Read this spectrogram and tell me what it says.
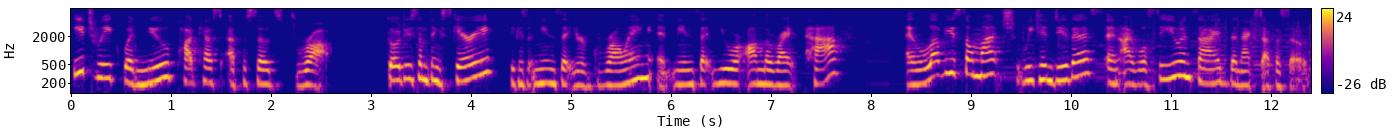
each week when new podcast episodes drop. Go do something scary because it means that you're growing, it means that you are on the right path. I love you so much. We can do this, and I will see you inside the next episode.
